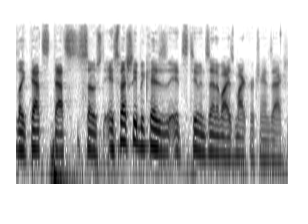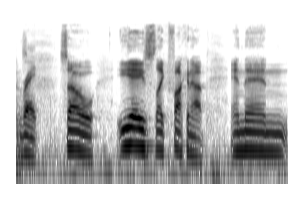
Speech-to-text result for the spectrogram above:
like that's that's so st- especially because it's to incentivize microtransactions Right. so ea's like fucking up and then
